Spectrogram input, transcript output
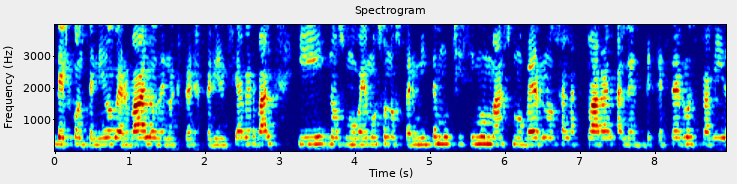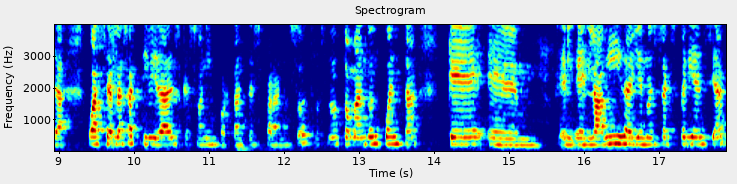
del contenido verbal o de nuestra experiencia verbal y nos movemos o nos permite muchísimo más movernos al actuar, al, enriquecer nuestra vida o hacer las actividades que son importantes para nosotros, ¿no? Tomando en cuenta que em, en, la vida y en nuestra experiencia,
